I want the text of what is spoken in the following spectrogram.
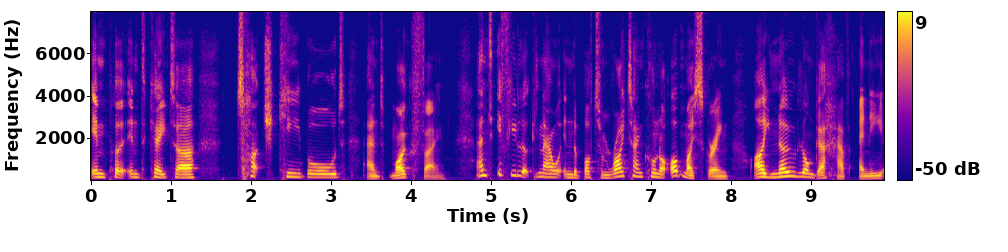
input indicator, touch keyboard, and microphone. And if you look now in the bottom right hand corner of my screen, I no longer have any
